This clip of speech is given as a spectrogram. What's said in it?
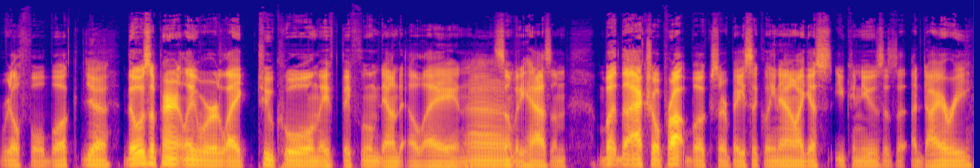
real full book. yeah. Those apparently were like too cool, and they they flew them down to L.A. and Uh. somebody has them. But the actual prop books are basically now, I guess you can use as a, a diary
